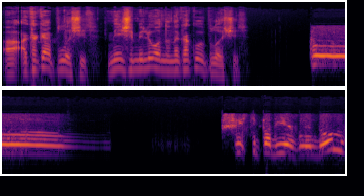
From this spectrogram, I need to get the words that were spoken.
А, а какая площадь? Меньше миллиона на какую площадь? По шестиподъездный дом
